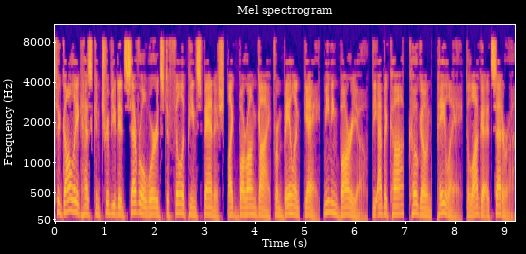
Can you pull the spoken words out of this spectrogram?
Tagalog has contributed several words to Philippine Spanish, like barangay from balangay, meaning barrio, the abaca, kogon, pele, dalaga etc.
